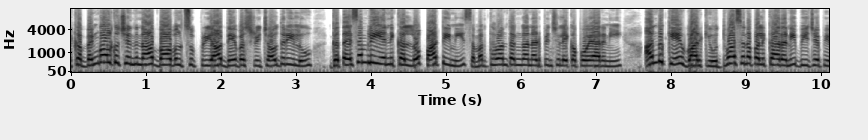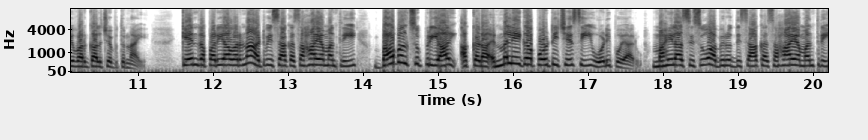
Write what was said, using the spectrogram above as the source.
ఇక బెంగాల్కు చెందిన బాబుల్ సుప్రియ దేబశ్రీ చౌదరీలు గత అసెంబ్లీ ఎన్నికల్లో పార్టీని సమర్థవంతంగా నడిపించలేకపోయారని అందుకే వారికి ఉద్వాసన పలికారని బీజేపీ వర్గాలు చెబుతున్నాయి. కేంద్ర పర్యావరణ అటవీశాఖ సహాయ మంత్రి బాబుల్ సుప్రియా అక్కడ ఎమ్మెల్యేగా పోటీ చేసి ఓడిపోయారు. మహిళా శిశు అభివృద్ధి శాఖ సహాయ మంత్రి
